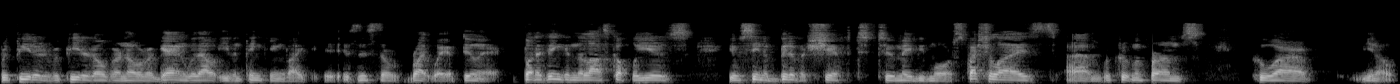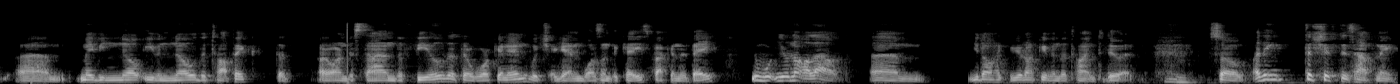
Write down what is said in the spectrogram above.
repeated repeated over and over again without even thinking like is this the right way of doing it but I think in the last couple of years you've seen a bit of a shift to maybe more specialized um, recruitment firms who are you know um, maybe know even know the topic that or understand the field that they're working in which again wasn't the case back in the day you're not allowed. Um, you don't. You're not given the time to do it. Mm. So I think the shift is happening.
